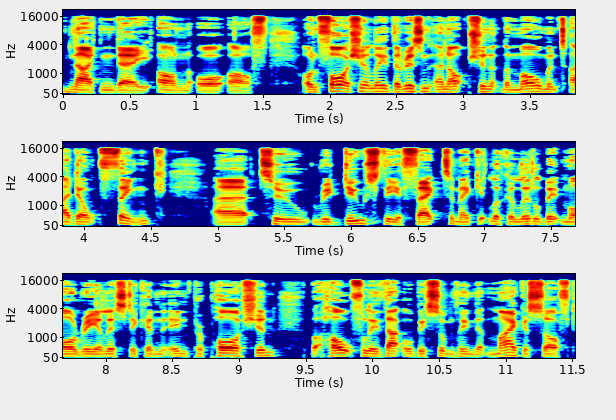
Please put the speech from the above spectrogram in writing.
night and day, on or off. Unfortunately, there isn't an option at the moment, I don't think, uh, to reduce the effect to make it look a little bit more realistic and in proportion, but hopefully that will be something that Microsoft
